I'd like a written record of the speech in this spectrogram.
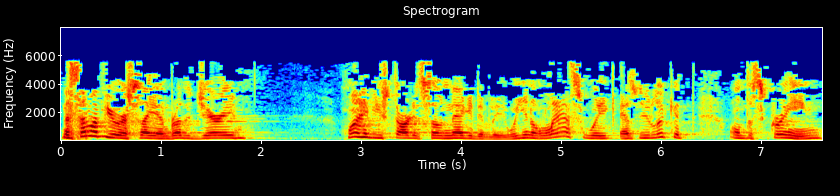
Now, some of you are saying, Brother Jerry, why have you started so negatively? Well, you know, last week, as you look at on the screen,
